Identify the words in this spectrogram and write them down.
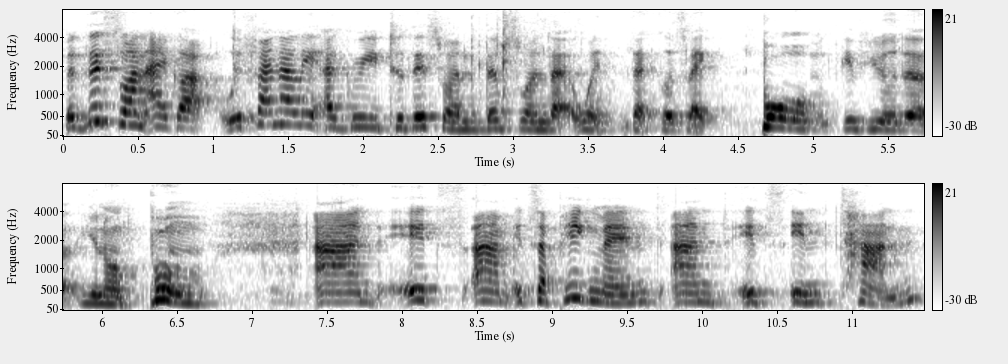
But this one i got we finally agreed to this one this one that went that goes like boom give you the you know boom. And it's um it's a pigment and it's in tan.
